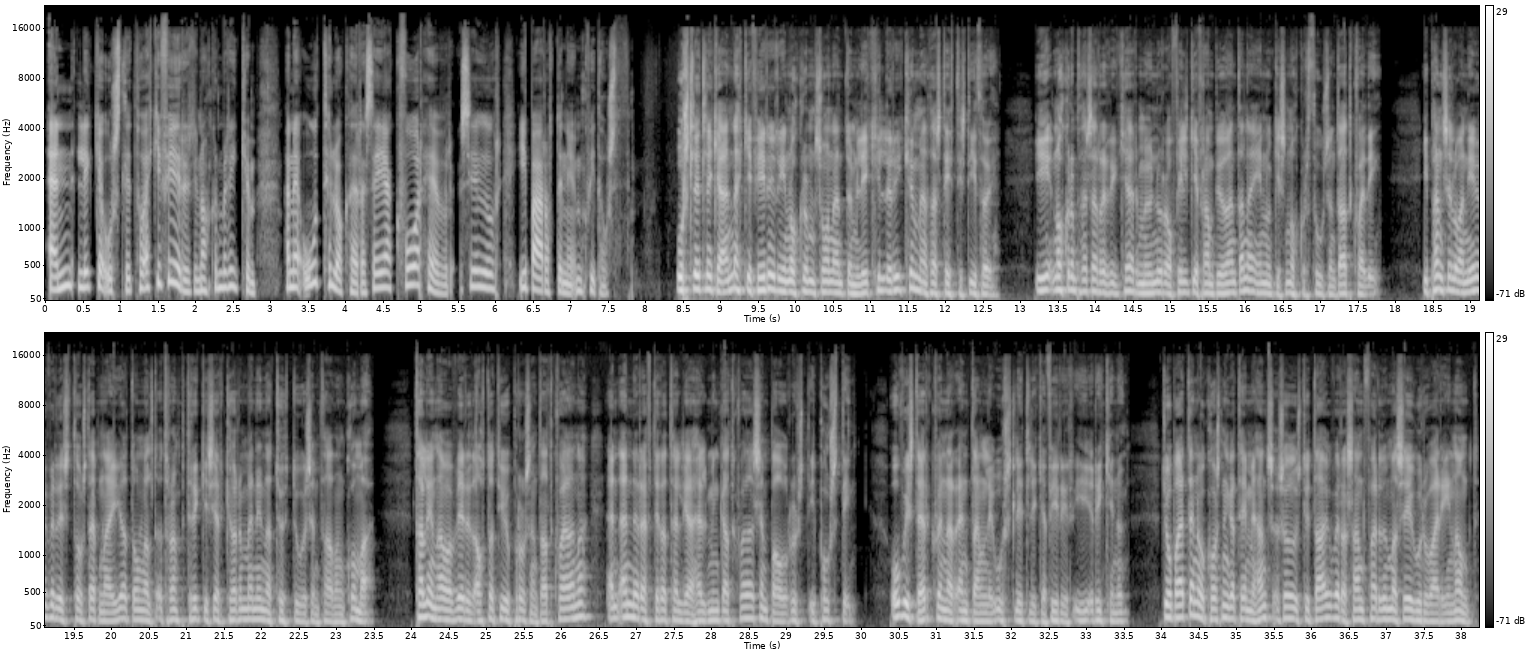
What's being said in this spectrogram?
En liggja úrslitt þó ekki fyrir í nokkur með ríkjum, þannig að útilokkaður að segja hvor hefur sigur í baróttinni um hvítahúsið. Úrslitt liggja en ekki fyrir í nokkrum svonendum likilríkjum en það stýttist í þau. Í nokkrum þessari ríkja er munur á fylgi frambjóðendana einugis nokkur þúsund atkvæði. Í Pennsylvania verðist þó stefna í að Donald Trump tryggi sér kjörmennina 20 sem þaðan koma. Talinn hafa verið 80% atkvæðana en enn er eftir að telja helmingatkvæða sem bárust í posti. Óvist er hvenar endanleg úrslit líka fyrir í ríkinu. Joe Biden og kostningateimi hans sögðust í dag vera sannfærðum að sigur var í nánd.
